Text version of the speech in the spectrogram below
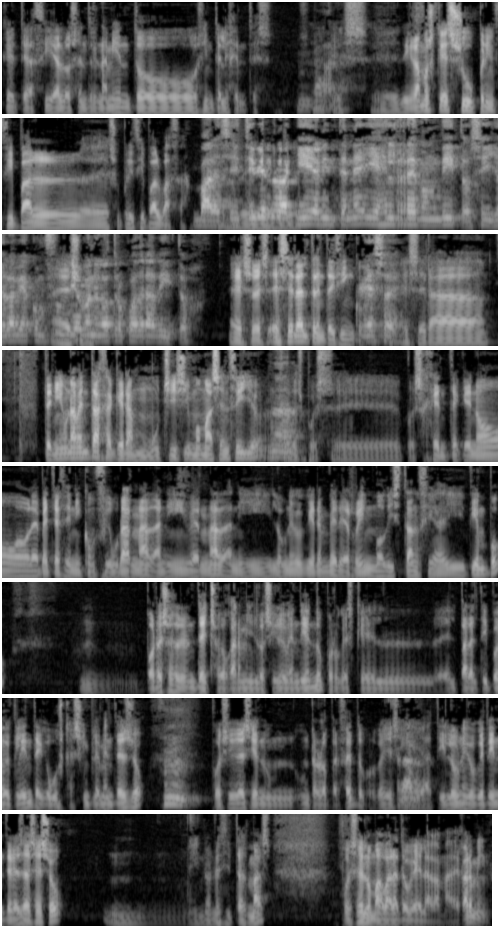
que te hacía los entrenamientos inteligentes. Eh, digamos que es su principal, eh, su principal baza. Vale, sí, estoy viendo aquí en internet y es el redondito, sí, yo lo había confundido con el otro cuadradito. Eso es, ese era el 35. Eso es. Ese era... Tenía una ventaja que era muchísimo más sencillo, ah. entonces pues, eh, pues gente que no le apetece ni configurar nada, ni ver nada, ni lo único que quieren ver es ritmo, distancia y tiempo, mm, por eso, de hecho, Garmin lo sigue vendiendo, porque es que el, para el tipo de cliente que busca simplemente eso, hmm. pues sigue siendo un, reloj perfecto. Porque oye, si a ti lo único que te interesa es eso mm, y no necesitas más, pues es lo más barato que hay en la gama de Garmin.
